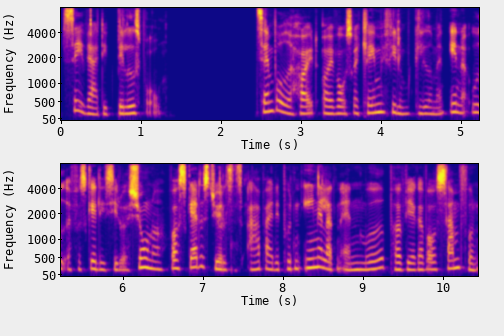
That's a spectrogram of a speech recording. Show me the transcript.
seværdigt billedsprog. Tempoet er højt, og i vores reklamefilm glider man ind og ud af forskellige situationer, hvor Skattestyrelsens arbejde på den ene eller den anden måde påvirker vores samfund.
